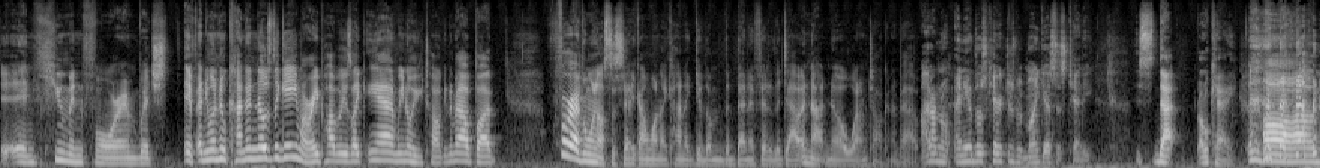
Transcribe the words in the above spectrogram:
in human form, which if anyone who kind of knows the game already probably is like, yeah, we know who you're talking about, but for everyone else's sake, I want to kind of give them the benefit of the doubt and not know what I'm talking about. I don't know any of those characters, but my guess is Teddy. That okay. Um,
